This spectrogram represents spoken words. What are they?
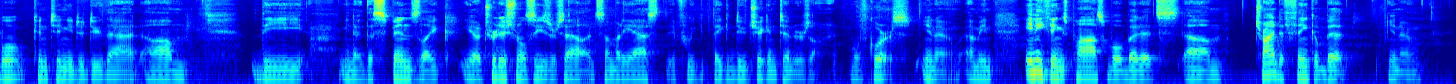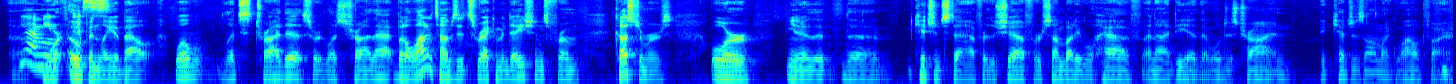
we'll continue to do that um, the you know the spins like you know traditional caesar salad. Somebody asked if we they could do chicken tenders on it. Well of course you know. I mean anything's possible but it's um, trying to think a bit you know uh, Yeah, I mean, more openly about well let's try this or let's try that. But a lot of times it's recommendations from customers or you know the the kitchen staff or the chef or somebody will have an idea that we'll just try and it catches on like wildfire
